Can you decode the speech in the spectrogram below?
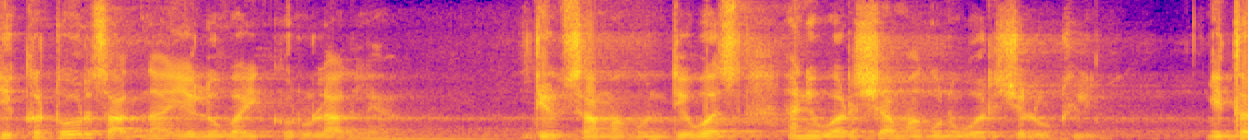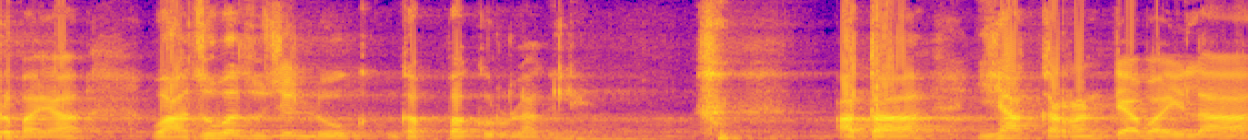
ही कठोर साधना येलूबाई करू लागल्या. दिवसामागून दिवस आणि वर्षामागून वर्ष लुटली. इतर बाया व आजूबाजूचे लोक गप्पा करू लागले. आता ह्या करंट्या बाईला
